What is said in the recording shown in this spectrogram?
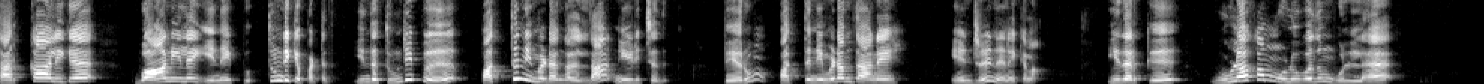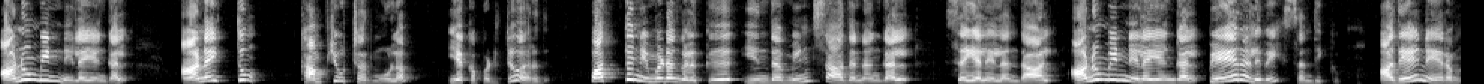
தற்காலிக வானிலை இணைப்பு துண்டிக்கப்பட்டது. இந்த துண்டிப்பு பத்து நிமிடங்கள் தான் நீடித்தது வெறும் பத்து நிமிடம் தானே என்று நினைக்கலாம். இதற்கு உலகம் முழுவதும் உள்ள அணுமின் நிலையங்கள் அனைத்தும் கம்ப்யூட்டர் மூலம் இயக்கப்பட்டு வருது. பத்து நிமிடங்களுக்கு இந்த மின் சாதனங்கள் செயலிழந்தால் அணுமின் நிலையங்கள் பேரழிவை சந்திக்கும். அதே நேரம்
